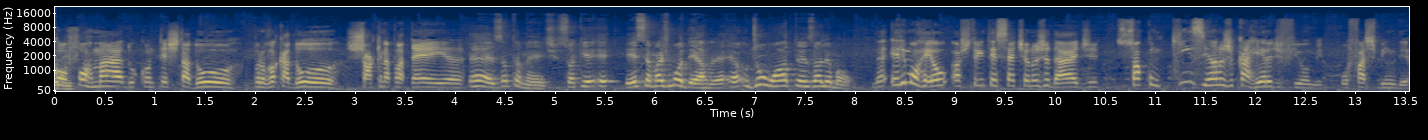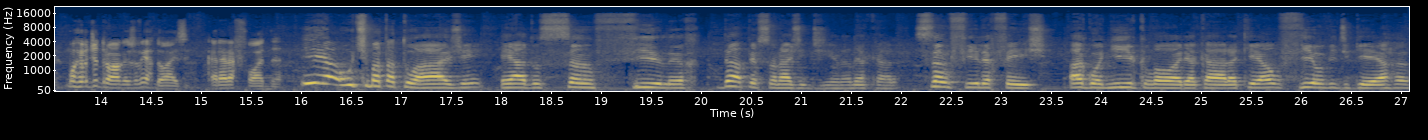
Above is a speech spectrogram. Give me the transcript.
inconformado, contestador, provocador, choque na plateia. É, exatamente. Só que esse é mais moderno, né? É o John Waters alemão. né? Ele morreu aos 37 anos de idade, só com 15 anos de carreira de filme, o Fassbinder. Morreu de drogas, overdose. O cara era foda. E a última tatuagem é a do Sam Filler, da personagem Dina, né, cara? Sam Filler fez Agonia e Glória, cara, que é um filme de guerra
